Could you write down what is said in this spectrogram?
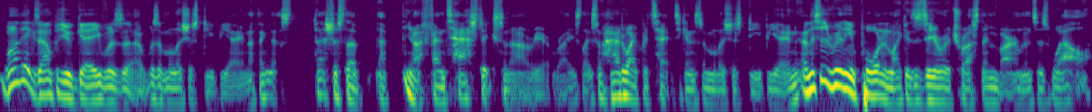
One of the examples you gave was a, was a malicious DBA, and I think that's that's just a, a you know a fantastic scenario, right? It's like, so how do I protect against a malicious DBA? And, and this is really important, in like a zero trust environment as well.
